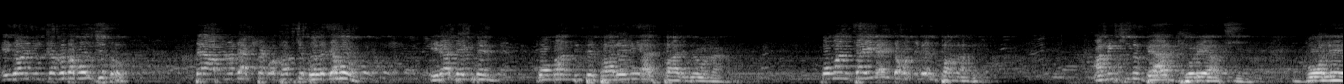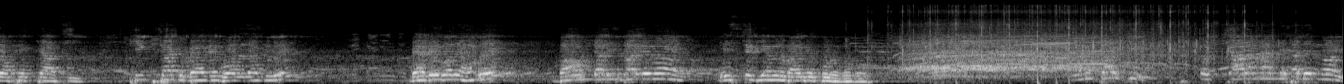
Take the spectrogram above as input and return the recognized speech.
এই ধরনের মিথ্যা কথা বলছো তো? তাই আপনাদের একটা কথা আজকে বলে যাব। এরা দেখবেন প্রমাণ দিতে পারেনি আর পারবেও না। প্রমাণ চাইবেন, তখন দেখবেন আমি শুধু ব্যাট ধরে আছি, বলে অপেক্ষা আছি। ঠিকঠাক ব্যাটে বল লাগবে ব্যাটে বলে হবে বাউন্ডারির বাইরে নয় স্টেডিয়ামের বাইরে করে দেবো। আমি চাইছি নেতাদের নয়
